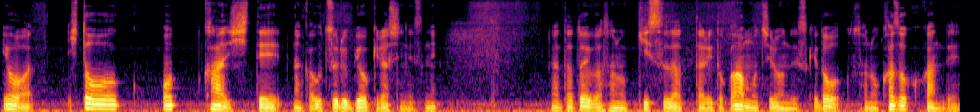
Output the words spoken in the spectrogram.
要は人を介してなんかうつる病気らしいんですね。例えばそのキスだったりとかはもちろんですけどその家族間で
